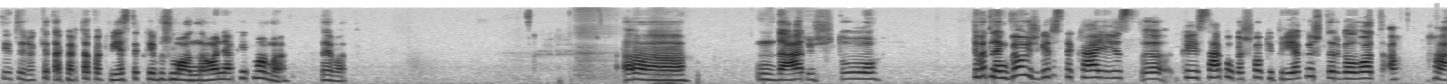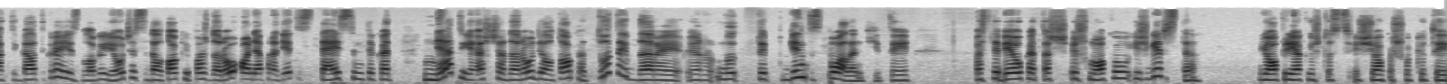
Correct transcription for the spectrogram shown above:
tai turiu kitą kartą pakviesti kaip žmona, o ne kaip mama. Tai va. Uh, dar iš tų. Tai vad lengviau išgirsti, ką jis, kai jis sako kažkokį priekaištą ir galvot, aha, tai gal tikrai jis blogai jaučiasi dėl to, kaip aš darau, o ne pradėti teisinti, kad ne, tai aš čia darau dėl to, kad tu taip darai ir, nu, taip gintis puolant jį. Tai pastebėjau, kad aš išmokau išgirsti jo priekaištus iš jo kažkokiu tai,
